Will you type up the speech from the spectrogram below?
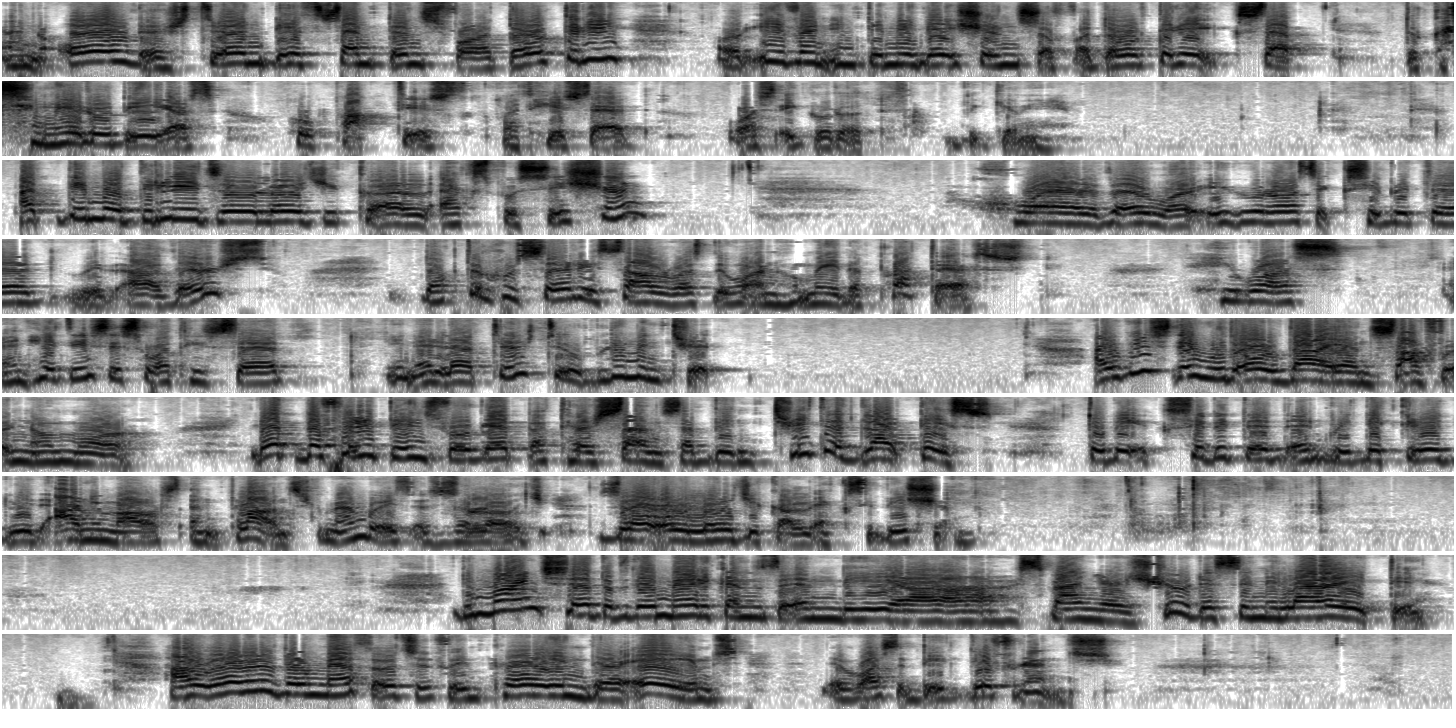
and all their stern death sentence for adultery or even intimidations of adultery except to Casimiro Diaz, who practiced what he said was a good beginning. At the Madrid Zoological Exposition, where there were Igorots exhibited with others, Dr. Jose Rizal was the one who made a protest. He was, and he, this is what he said in a letter to Blumentritt. I wish they would all die and suffer no more. Let the Philippines forget that her sons have been treated like this to be exhibited and ridiculed with animals and plants. Remember, it's a zoolog zoological exhibition. The mindset of the Americans and the uh, Spaniards showed a similarity. However, their methods of employing their aims, there was a big difference.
